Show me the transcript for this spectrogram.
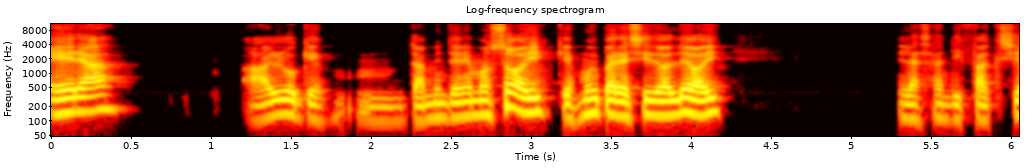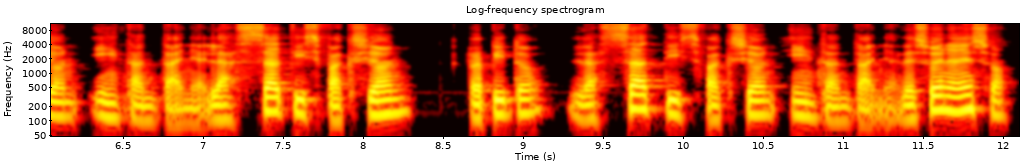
era algo que mm, también tenemos hoy, que es muy parecido al de hoy, la satisfacción instantánea. La satisfacción, repito, la satisfacción instantánea. ¿Le suena eso?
